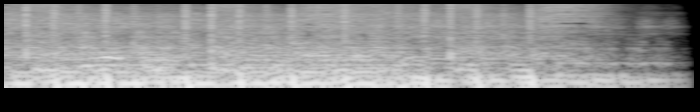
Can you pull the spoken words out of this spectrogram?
you.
